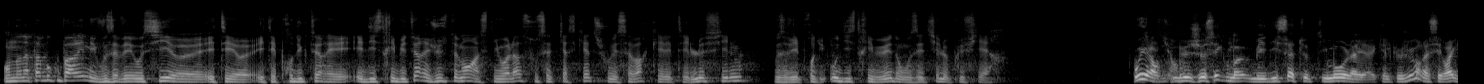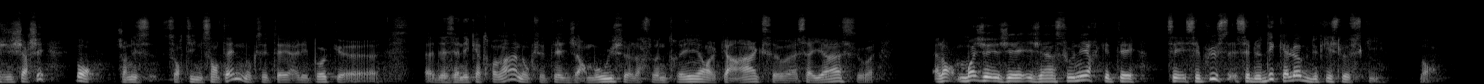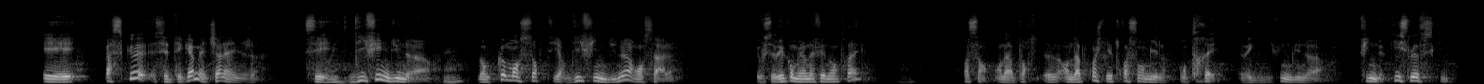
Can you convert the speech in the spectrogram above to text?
On n'en a pas beaucoup parlé, mais vous avez aussi euh, été, euh, été, producteur et, distributeur. Et justement, à ce niveau-là, sous cette casquette, je voulais savoir quel était le film vous aviez produit ou distribué dont vous étiez le plus fier? Oui, alors je sais que m'a dit ça ce petit mot là, il y a quelques jours, et c'est vrai que j'ai cherché. Bon, j'en ai sorti une centaine, donc c'était à l'époque euh, des années 80, donc c'était Jarmouche, Lars von Trier, Carax, Assayas. Alors moi j'ai un souvenir qui était, c'est plus, c'est le décalogue de Kislovski. Bon, et parce que c'était quand même un challenge. C'est 10 films d'une heure. Donc comment sortir 10 films d'une heure en salle? Et vous savez combien on a fait d'entrées? 300. On, on, approche les 300 000 entrées avec 10 films d'une heure. Films de Kislovski,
